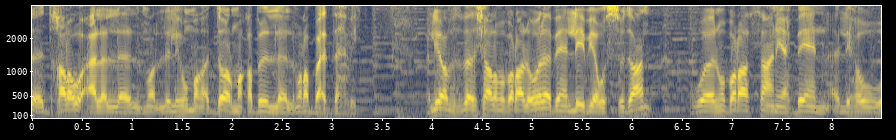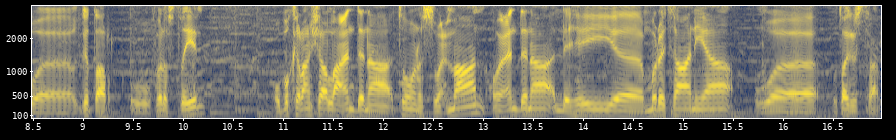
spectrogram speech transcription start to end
دخلوا على اللي هم الدور ما قبل المربع الذهبي. اليوم إن شاء الله المباراة الأولى بين ليبيا والسودان والمباراة الثانية بين اللي هو آه، قطر وفلسطين. وبكرة إن شاء الله عندنا تونس وعمان وعندنا اللي هي آه، موريتانيا وطاجستان.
